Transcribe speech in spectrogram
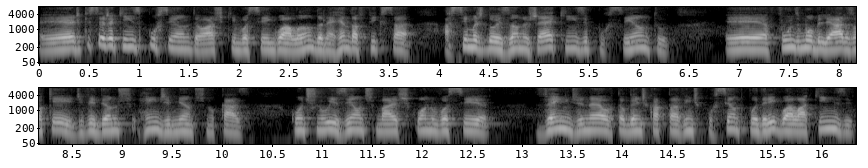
é de que seja 15%. Eu acho que você igualando, né, renda fixa acima de dois anos já é 15%. É, fundos imobiliários, ok, dividendos, rendimentos no caso, continuam isentos, mas quando você vende né, o teu ganho de capital a 20%, poderia igualar a 15%.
